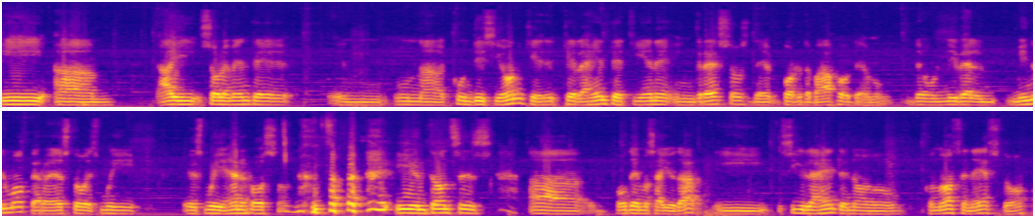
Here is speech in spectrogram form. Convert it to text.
y um, hay solamente en una condición que, que, la gente tiene ingresos de, por debajo de un, de un nivel mínimo, pero esto es muy, es muy generoso y entonces uh, podemos ayudar. Y si la gente no conoce esto,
